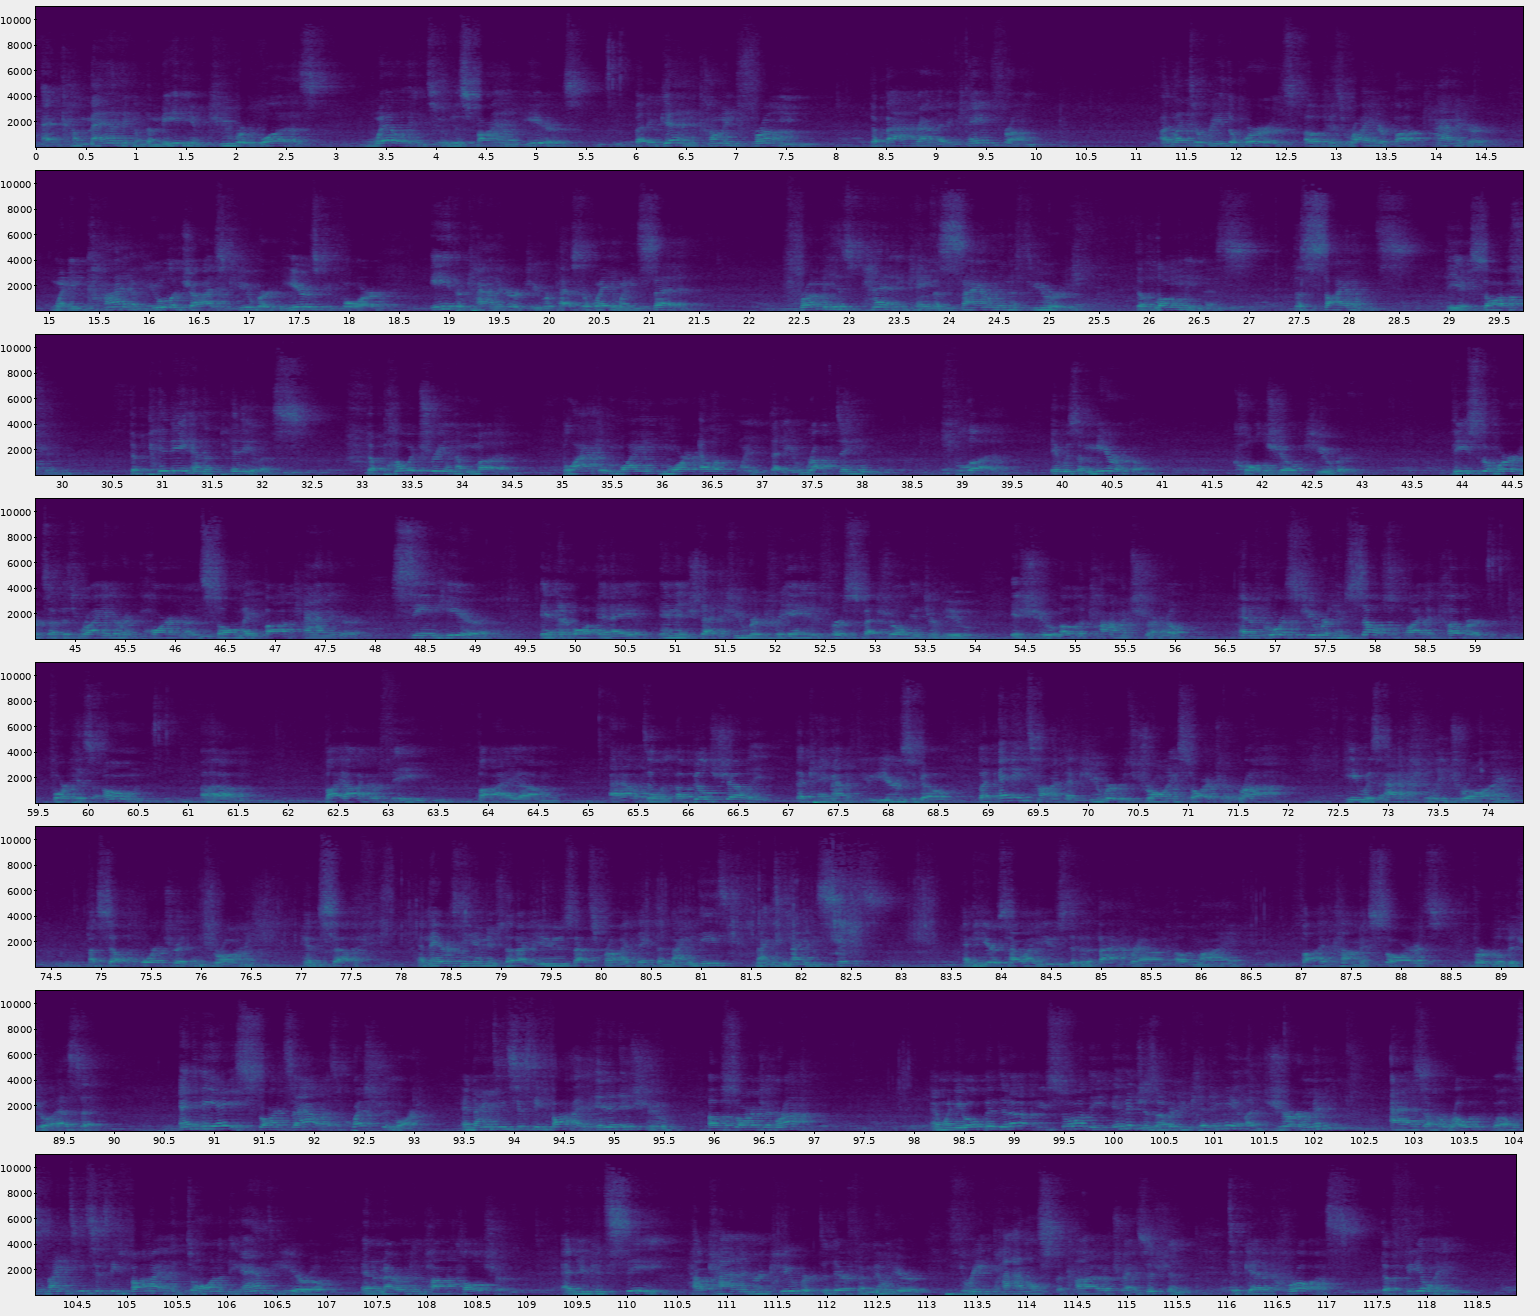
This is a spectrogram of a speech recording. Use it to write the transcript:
and commanding of the medium Kubert was well into his final years. But again, coming from the background that he came from, I'd like to read the words of his writer, Bob Kanigher, when he kind of eulogized Kubert years before either Kanigher or Kubert passed away, when he said, From his pen came the sound and the fury, the loneliness, the silence, the exhaustion, the pity and the pitiless, the poetry and the mud, black and white more eloquent than erupting blood. It was a miracle. called Joe Kubert. These are the words of his writer and partner and soulmate, Bob Kanigher, seen here in an in a image that Kubert created for a special interview issue of the Comics Journal. And of course, Kubert himself supplied the cover for his own um, biography by um, Al Dillon, uh, Bill Schelly that came out a few years ago. But anytime that Kubert was drawing Sergeant Rock, he was actually drawing a self-portrait and drawing himself. And there's the image that I use. That's from, I think, the 90s, 1996. And here's how I used it in the background of my five comic stars verbal visual essay. Enemy Ace starts out as a question mark in 1965 in an issue of Sergeant Rock. And when you opened it up, you saw the images of, are you kidding me? A German as a heroic, well, this is 1965, the dawn of the anti-hero in American pop culture. And you could see how Kanigher and Kubert did their familiar three-panel staccato transition to get across the feeling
